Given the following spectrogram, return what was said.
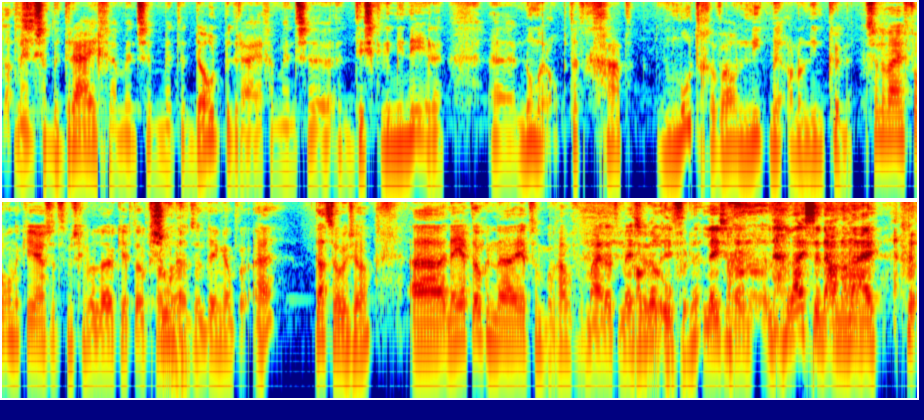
Dat is, mensen bedreigen, mensen met de dood bedreigen, mensen discrimineren, eh, noem maar op. Dat gaat, moet gewoon niet meer anoniem kunnen. Zullen wij volgende keer, is het misschien wel leuk, je hebt ook zo'n Zoenen. zo'n ding op... Hè? Dat sowieso. Eh, nee, je hebt ook een, je hebt zo'n programma voor mij dat mensen... Gaan we wel oefenen? Lezen dan... luister nou naar mij.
